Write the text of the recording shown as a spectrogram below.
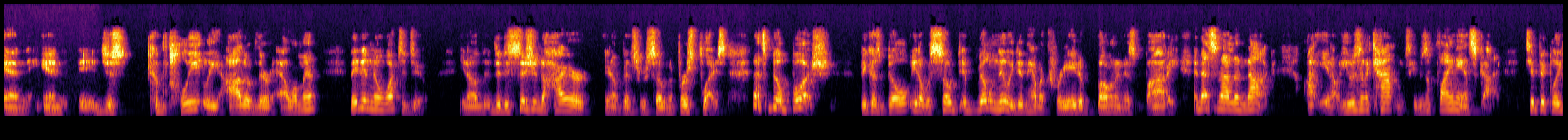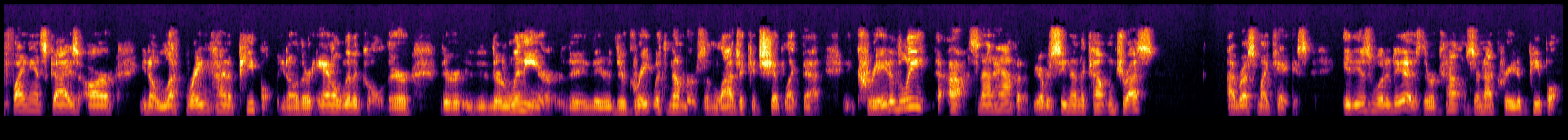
and and just completely out of their element. They didn't know what to do. You know, the, the decision to hire you know Vince Russo in the first place. That's Bill Busch because Bill, you know, was so Bill knew he didn't have a creative bone in his body, and that's not a knock. I, you know, he was an accountant, he was a finance guy typically finance guys are you know left brain kind of people. You know they're analytical they're they're they're linear they, they're they're great with numbers and logic and shit like that. Creatively uh, it's not happening. Have you ever seen an accountant dress? I rest my case. It is what it is. They're accountants they're not creative people.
